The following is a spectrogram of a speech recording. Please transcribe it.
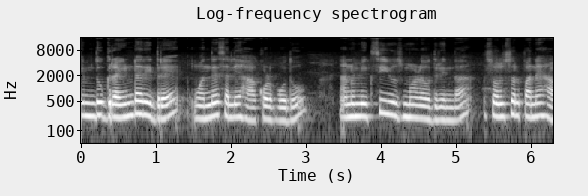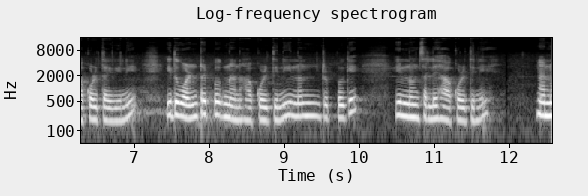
ನಿಮ್ಮದು ಗ್ರೈಂಡರ್ ಇದ್ದರೆ ಒಂದೇ ಸಲ ಹಾಕ್ಕೊಳ್ಬೋದು ನಾನು ಮಿಕ್ಸಿ ಯೂಸ್ ಮಾಡೋದರಿಂದ ಸ್ವಲ್ಪ ಸ್ವಲ್ಪನೇ ಹಾಕ್ಕೊಳ್ತಾ ಇದ್ದೀನಿ. ಇದು ಒನ್ ಟ್ರಿಪ್ಪಿಗೆ ನಾನು ಹಾಕ್ಕೊಳ್ತೀನಿ ಇನ್ನೊಂದು ಟ್ರಿಪ್ಪಿಗೆ ಇನ್ನೊಂದು ಸಲ ಹಾಕ್ಕೊಳ್ತೀನಿ ನಾನು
